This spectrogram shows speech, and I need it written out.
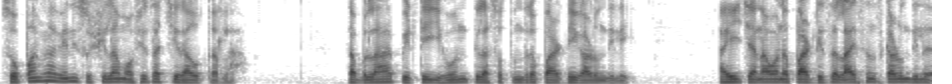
सोपानराव यांनी सुशीला मावशीचा चिरा उतरला. तबला पेटी घेऊन तिला स्वतंत्र पार्टी काढून दिली. आईच्या नावानं पार्टीचं लायसन्स काढून दिलं.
